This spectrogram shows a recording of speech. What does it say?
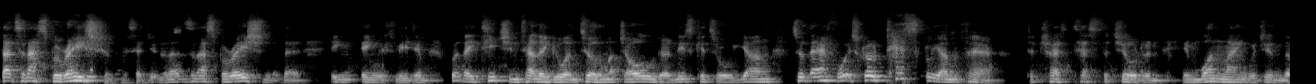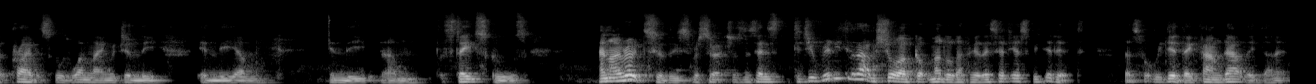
that's an aspiration. I said, you know, that's an aspiration that they're in English medium, but they teach in Telugu until they're much older, and these kids are all young. So therefore, it's grotesquely unfair to test the children in one language in the private schools, one language in the in the um, in the um, state schools. And I wrote to these researchers and said, "Did you really do that?" I'm sure I've got muddled up here. They said, "Yes, we did it. That's what we did." They found out they'd done it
